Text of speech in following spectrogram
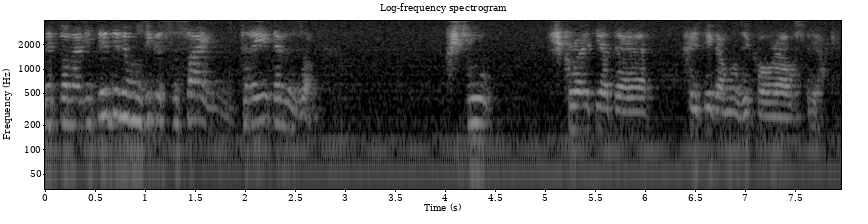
me tonalitetin e muzikës së saj drejt e në zemër. Kështu shkruajti atëherë kritika muzikore austriake.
